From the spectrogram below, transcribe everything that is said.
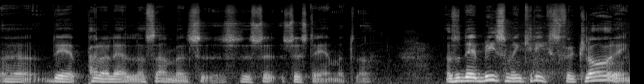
eh, det parallella samhällssystemet. Va? Alltså det blir som en krigsförklaring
